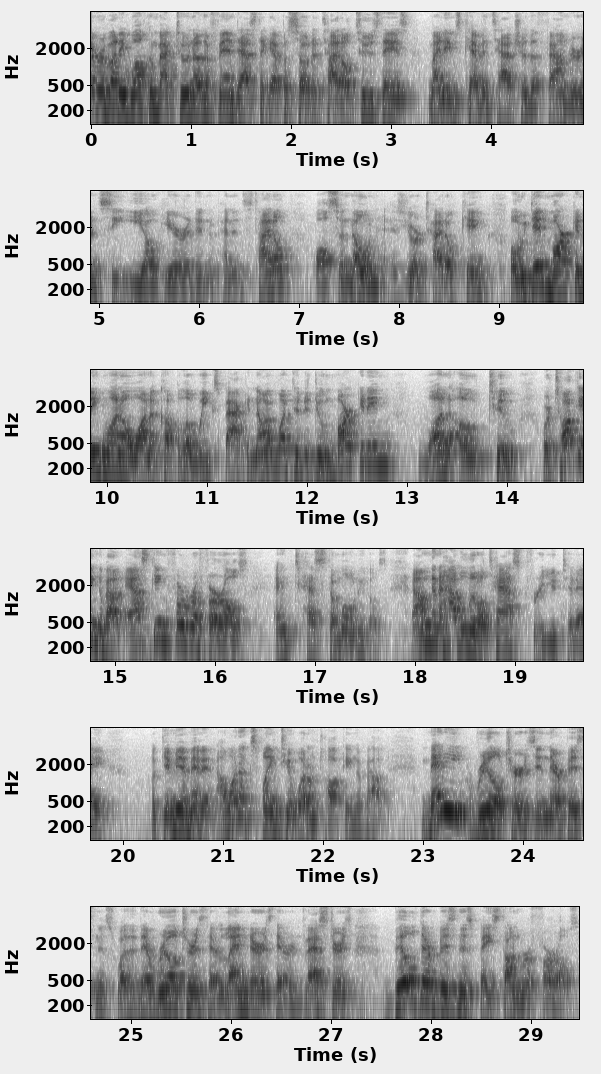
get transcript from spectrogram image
everybody, welcome back to another fantastic episode of Title Tuesdays. My name is Kevin Thatcher, the founder and CEO here at Independence Title, also known as your Title King. Well, we did Marketing 101 a couple of weeks back, and now I wanted to do Marketing 102. We're talking about asking for referrals and testimonials. Now I'm going to have a little task for you today, but give me a minute. I want to explain to you what I'm talking about. Many realtors in their business, whether they're realtors, they're lenders, they're investors, build their business based on referrals.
